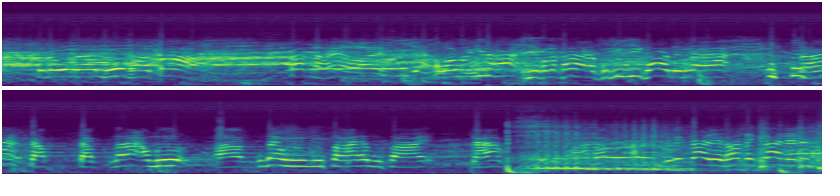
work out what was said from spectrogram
นะฮะจับจับนะเอามืออ่าคุณแม่เอามือมือซ้ายให้มือซ้ายนะฮะขวาครับอยู่ใกล้ๆเลยครับใกล้ๆเลยนะ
